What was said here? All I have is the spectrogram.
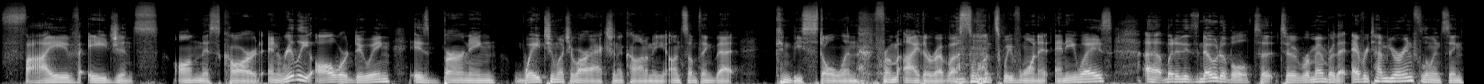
five agents on this card, and really all we're doing is burning way too much of our action economy on something that can be stolen from either of us Mm-hmm. once we've won it anyways uh, but it is notable to, to remember that every time you're influencing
